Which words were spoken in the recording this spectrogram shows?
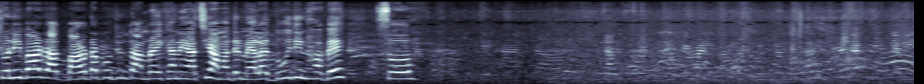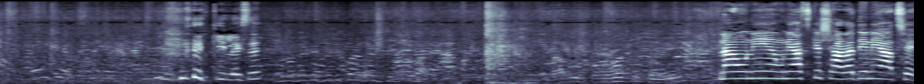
শনিবার রাত বারোটা পর্যন্ত আমরা এখানে আছি। আমাদের মেলা দুই দিন হবে। সো কি লাগছে না, উনি উনি আজকে সারা দিনে আছে।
